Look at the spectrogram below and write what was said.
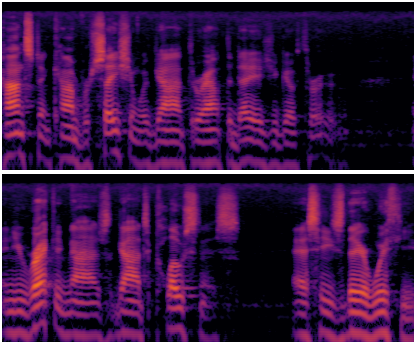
constant conversation with God throughout the day as you go through. And you recognize God's closeness as He's there with you.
